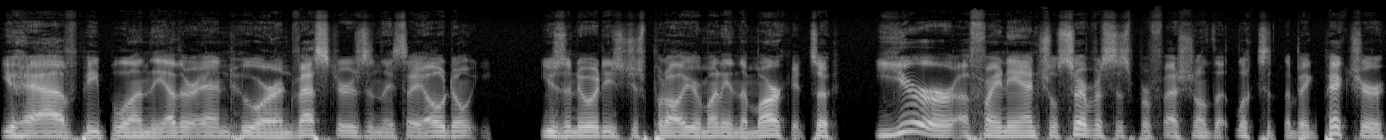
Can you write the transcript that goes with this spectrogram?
You have people on the other end who are investors and they say, oh, don't use annuities, just put all your money in the market. So you're a financial services professional that looks at the big picture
